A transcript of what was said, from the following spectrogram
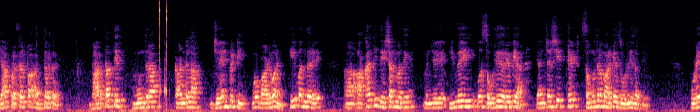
या प्रकल्पाअंतर्गत भारतातील मुंद्रा कांडला जे एन पी टी व वाढवण ही बंदरे आखाती देशांमध्ये म्हणजे यू ए ई व सौदी अरेबिया यांच्याशी थेट समुद्रमार्गे जोडली जातील. पुढे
